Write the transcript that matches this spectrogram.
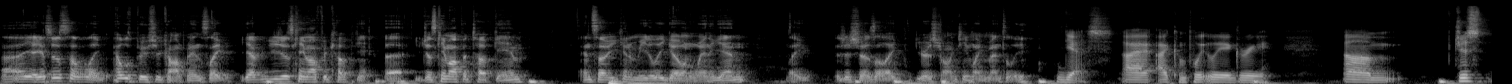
Uh, yeah, I guess it just help, like helps boost your confidence. Like, yeah, you just came off a tough game. Uh, you just came off a tough game, and so you can immediately go and win again. Like, it just shows that like you're a strong team, like mentally. Yes, I, I completely agree. Um, just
